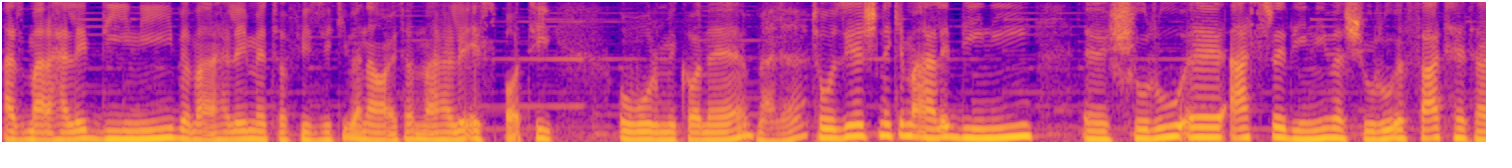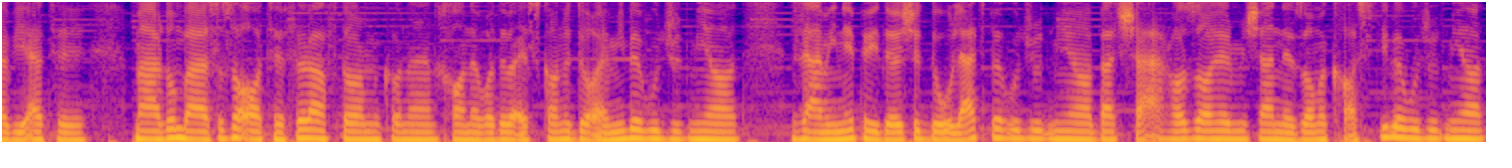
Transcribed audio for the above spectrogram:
از مرحله دینی به مرحله متافیزیکی و نهایتا مرحله اثباتی عبور می‌کنه. بله. توضیحش اینه که مرحله دینی شروع عصر دینی و شروع فتح طبیعت مردم بر اساس عاطفه رفتار می‌کنن. خانواده و اسکان دائمی به وجود میاد. زمینه پیدایش دولت به وجود میاد. بعد شهرها ظاهر میشن. نظام کاستی به وجود میاد.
